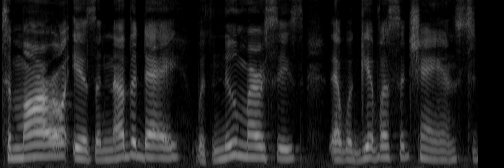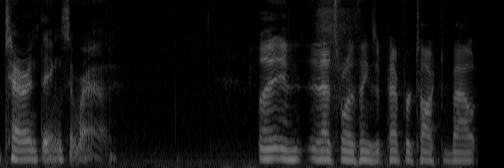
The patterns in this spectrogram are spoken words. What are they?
tomorrow is another day with new mercies that would give us a chance to turn things around. Uh, and, and, that's one of the things that Pepper talked about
